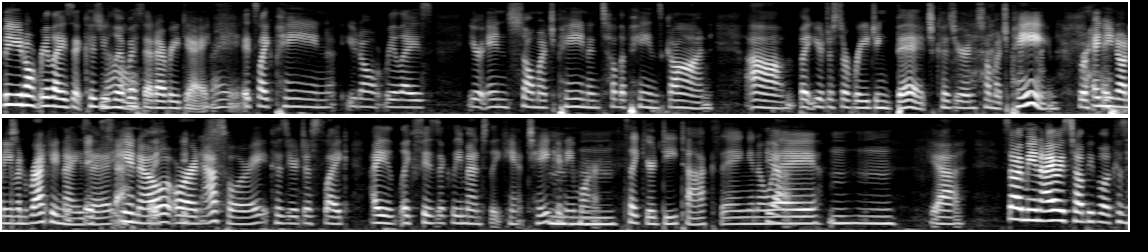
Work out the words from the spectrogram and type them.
But you don't realize it because you live with it every day. Right. It's like pain. You don't realize you're in so much pain until the pain's gone. Um, but you're just a raging bitch because you're in so much pain and you don't even recognize it, you know, or an asshole, right? Because you're just like, I like physically, mentally can't take anymore. Mhm. It's like you're detoxing in a Yeah. way. Mm-hmm. Yeah. So I mean, I always tell people because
